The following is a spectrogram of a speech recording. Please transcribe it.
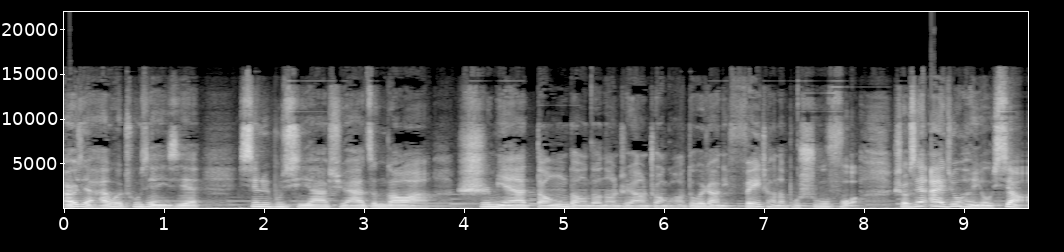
而且还会出现一些心律不齐啊、血压增高啊、失眠啊等等等等这样状况，都会让你非常的不舒服。首先，艾灸很有效，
